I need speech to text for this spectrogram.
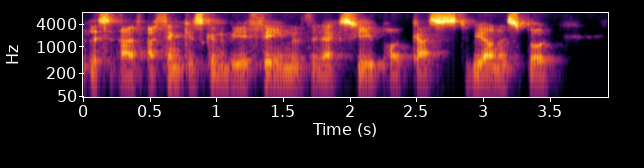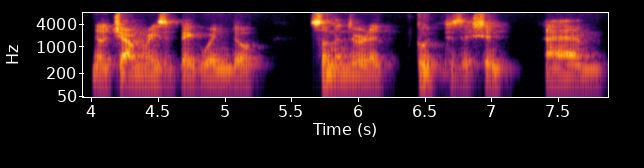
listen, I, I think it's going to be a theme of the next few podcasts, to be honest. But, you know, January is a big window. Sunderland are in a good position, um,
